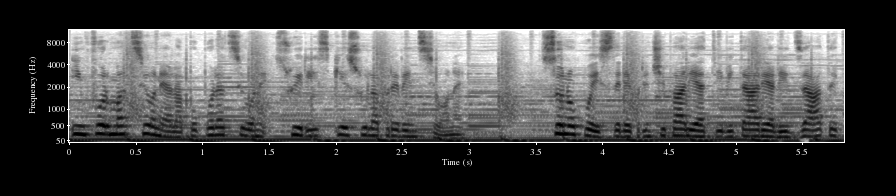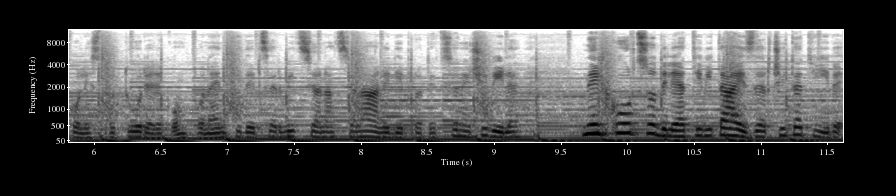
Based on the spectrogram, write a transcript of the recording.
informazione alla popolazione sui rischi e sulla prevenzione. Sono queste le principali attività realizzate con le strutture e le componenti del Servizio Nazionale di Protezione Civile nel corso delle attività esercitative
